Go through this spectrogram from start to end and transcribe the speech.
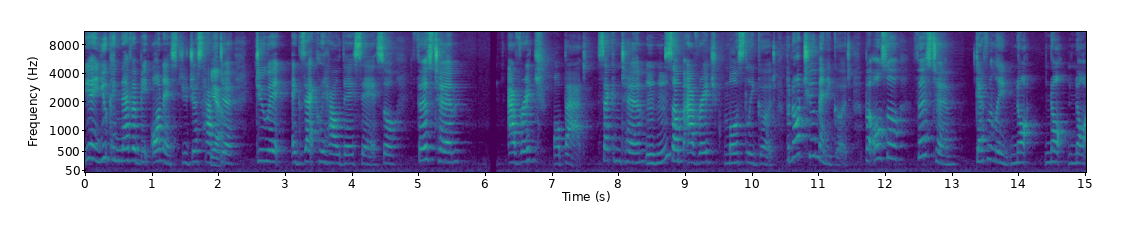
Yeah, you can never be honest. You just have Yeah. to do it exactly how they say. So, first term, average or bad. Second term, Mm-hmm. some average, mostly good, but not too many good. But also, first term, definitely not not not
